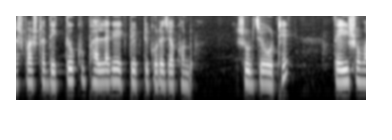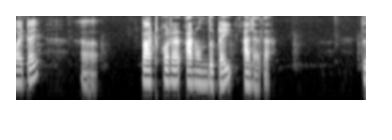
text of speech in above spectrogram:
আশপাশটা দেখতেও খুব ভালো লাগে। একটু একটু করে যখন সূর্য ওঠে, তো এই সময়টায় পাঠ করার আনন্দটাই আলাদা। তো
